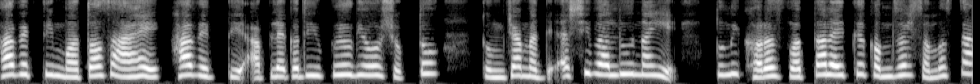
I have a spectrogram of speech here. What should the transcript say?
हा व्यक्ती महत्त्वाचा आहे. हा व्यक्ती आपल्या कधी उपयोगी होऊ शकतो? तुमच्यामध्ये अशी व्हॅल्यू नाहीये. तुम्ही खरंच स्वतःला इतकं कमजोर समजता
